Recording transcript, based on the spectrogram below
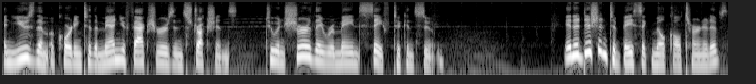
and use them according to the manufacturer's instructions to ensure they remain safe to consume. In addition to basic milk alternatives,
